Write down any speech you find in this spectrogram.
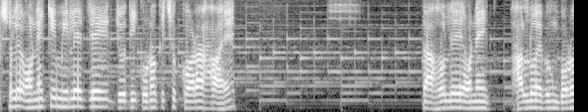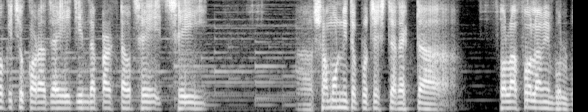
আসলে অনেকে মিলে যে যদি কোনো কিছু করা হয়, তাহলে অনেক ভালো এবং বড় কিছু করা যায়। এই জিন্দা পার্কটা হচ্ছে সেই সমন্বিত প্রচেষ্টার একটা ফলাফল আমি বলব।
